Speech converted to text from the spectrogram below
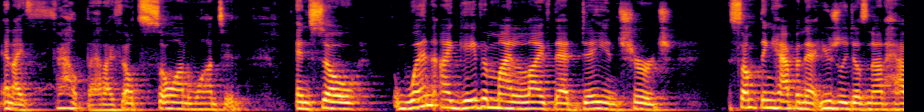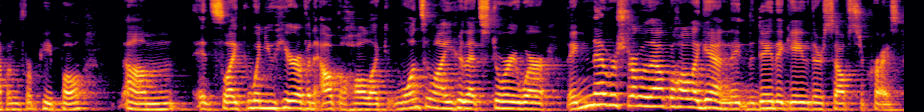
And I felt that. I felt so unwanted. And so when I gave him my life that day in church, something happened that usually does not happen for people. Um, it's like when you hear of an alcoholic, once in a while you hear that story where they never struggle with alcohol again they, the day they gave themselves to Christ.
